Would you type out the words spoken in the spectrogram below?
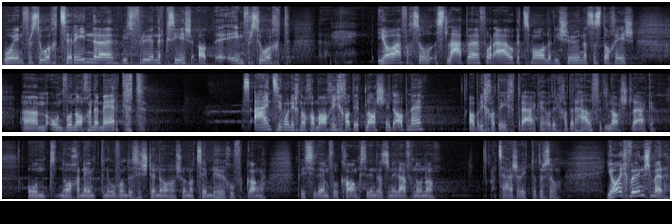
der ihn versucht zu erinnern, wie es früher war, äh, ihm versucht, ja, einfach so das Leben vor Augen zu malen, wie schön es doch ist. Ähm, und wo nachher merkt, das Einzige, was ich noch mache, ich kann dir die Last nicht abnehmen aber ich kann dich tragen oder ich kann dir helfen, die Last zu tragen. Und nachher nimmt er auf und es ist dann noch, schon noch ziemlich hoch aufgegangen, bis sie in dem Vulkan sind. Also nicht einfach nur noch 10 Schritte oder so. Ja, ich wünsche mir,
